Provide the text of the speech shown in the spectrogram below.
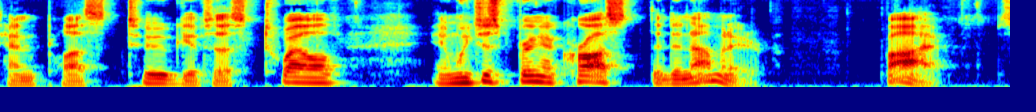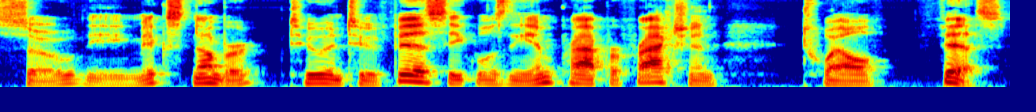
10 plus 2 gives us 12. And we just bring across the denominator, 5. So the mixed number, 2 and 2 fifths, equals the improper fraction, 12 fifths.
